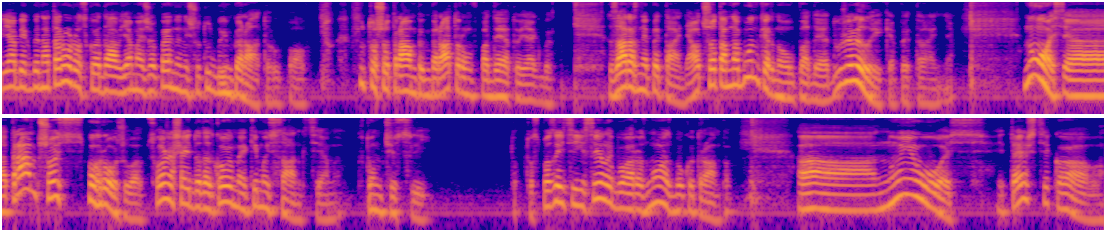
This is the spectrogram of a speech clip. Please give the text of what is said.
Я б якби на Таро розкладав, я майже впевнений, що тут би імператор упав. Ну, то, що Трамп імператором впаде, то якби. Зараз не питання. А от що там на бункерного впаде, дуже велике питання. Ну ось, е, Трамп щось погрожував. Схоже, ще й додатковими якимось санкціями, в тому числі. Тобто з позиції сили була розмова з боку Трампа. А, ну і ось. І теж цікаво.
